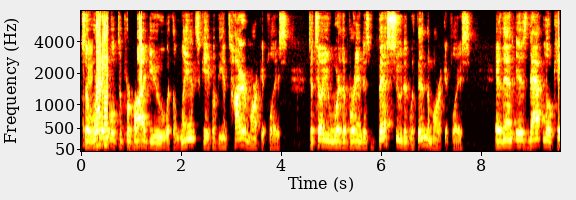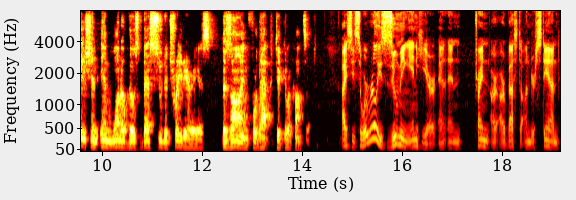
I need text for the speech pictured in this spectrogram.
So okay. we're able to provide you with a landscape of the entire marketplace to tell you where the brand is best suited within the marketplace. And then is that location in one of those best suited trade areas designed for that particular concept? I see. So we're really zooming in here and, and trying our, our best to understand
